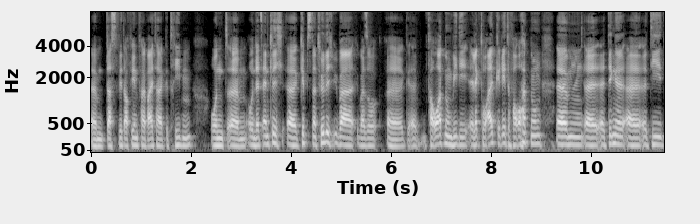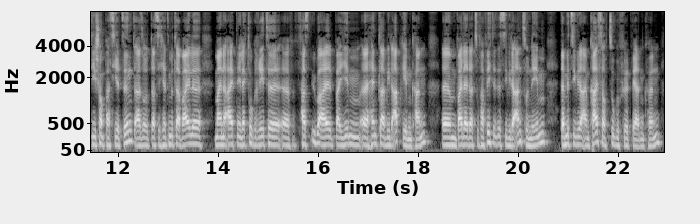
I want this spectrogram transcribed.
ähm, das wird auf jeden Fall weiter getrieben. Und, ähm, und letztendlich äh, gibt es natürlich über, über so äh, äh, Verordnungen wie die Elektroaltgeräteverordnung ähm, äh, Dinge, äh, die, die schon passiert sind. Also dass ich jetzt mittlerweile meine alten Elektrogeräte äh, fast überall bei jedem äh, Händler wieder abgeben kann, ähm, weil er dazu verpflichtet ist, sie wieder anzunehmen, damit sie wieder einem Kreislauf zugeführt werden können.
